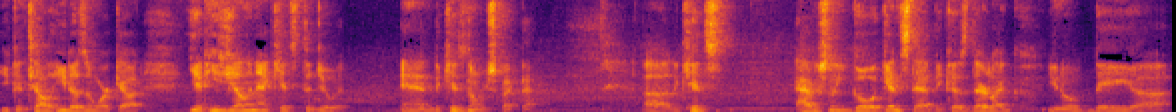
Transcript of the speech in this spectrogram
You can tell he doesn't work out. Yet he's yelling at kids to do it. And the kids don't respect that. Uh, the kids obviously go against that because they're like, you know, they uh,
